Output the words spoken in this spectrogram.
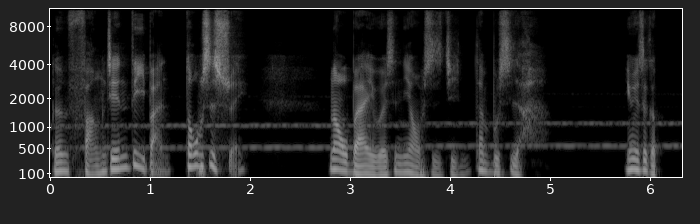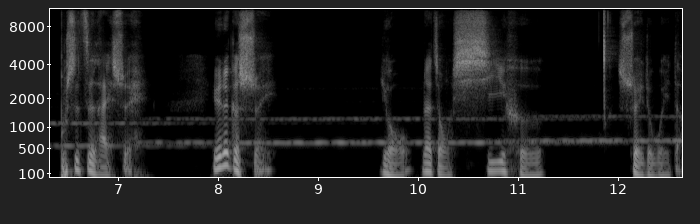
跟房间地板都是水。那我本来以为是尿失禁，但不是啊，因为这个不是自来水，因为那个水有那种溪河水的味道。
